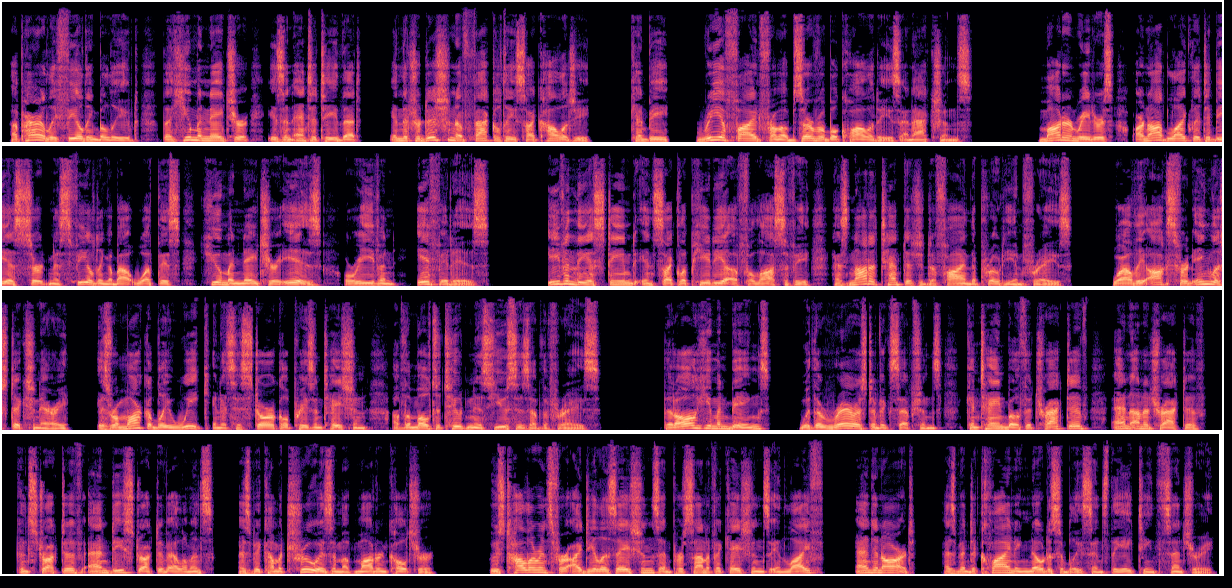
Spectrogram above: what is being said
Apparently, Fielding believed that human nature is an entity that, in the tradition of faculty psychology, can be reified from observable qualities and actions. Modern readers are not likely to be as certain as Fielding about what this human nature is, or even if it is. Even the esteemed Encyclopedia of Philosophy has not attempted to define the protean phrase, while the Oxford English Dictionary is remarkably weak in its historical presentation of the multitudinous uses of the phrase. That all human beings, with the rarest of exceptions, contain both attractive and unattractive, constructive and destructive elements has become a truism of modern culture, whose tolerance for idealizations and personifications in life and in art has been declining noticeably since the 18th century.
